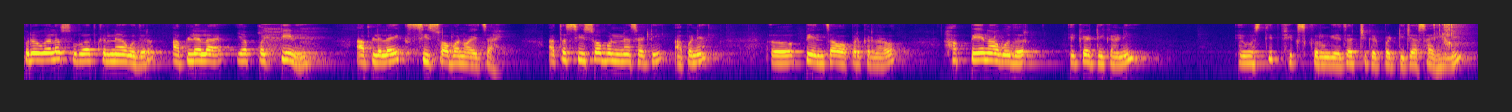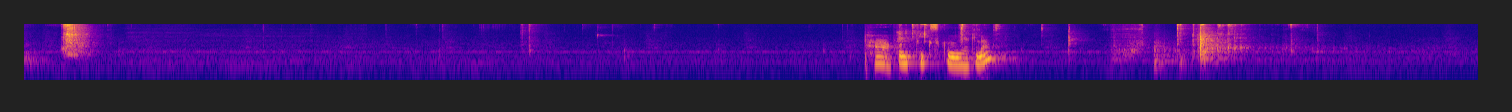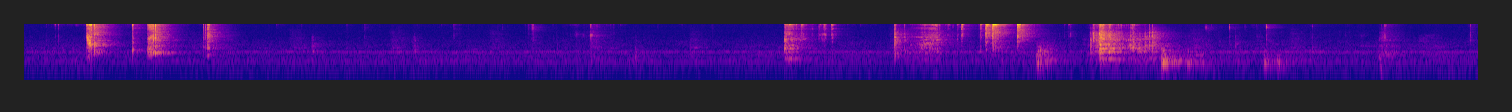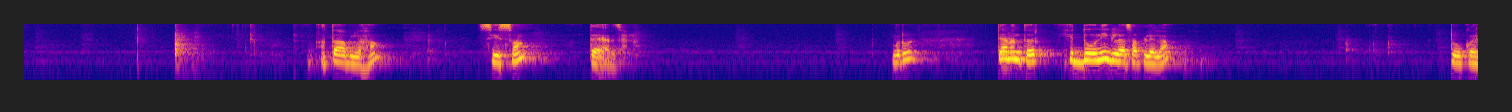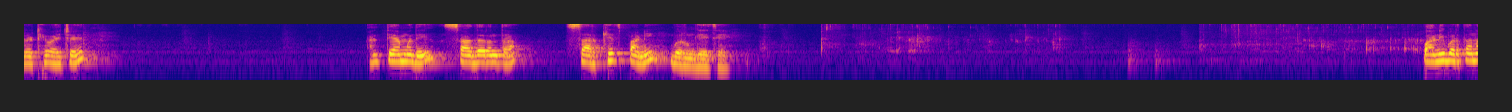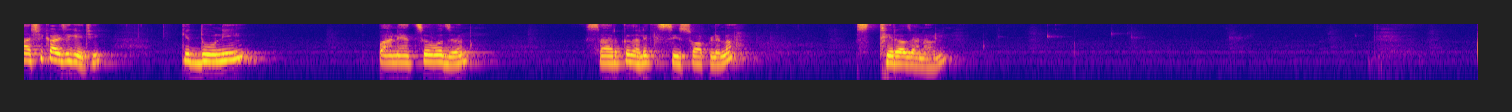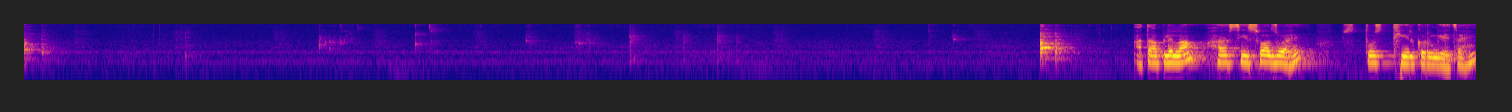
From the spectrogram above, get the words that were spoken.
प्रयोगाला सुरुवात करण्या अगोदर आपल्याला या पट्टीने आपल्याला एक सिसॉ बनवायचा आहे. आता सिसॉ बनवण्यासाठी आपण या पेनचा वापर करणार आहोत. हा पेन अगोदर एका ठिकाणी व्यवस्थित फिक्स करून घ्यायचा चिकटपट्टीच्या साह्याने. हा आपण फिक्स करून घेतला. आता आपला हा सिसा तयार झाला. बरोबर? त्यानंतर हे दोन्ही ग्लास आपल्याला टोकाला ठेवायचे आहेत. आणि त्यामध्ये साधारणतः सारखेच पाणी भरून घ्यायचे आहे. पाणी भरताना अशी काळजी घ्यायची की दोन्ही पाण्याचं वजन सारखं झालं की सिसो आपल्याला स्थिर जाणवली. आता आपल्याला हा सिसवा जो आहे तो स्थिर करून घ्यायचा आहे.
